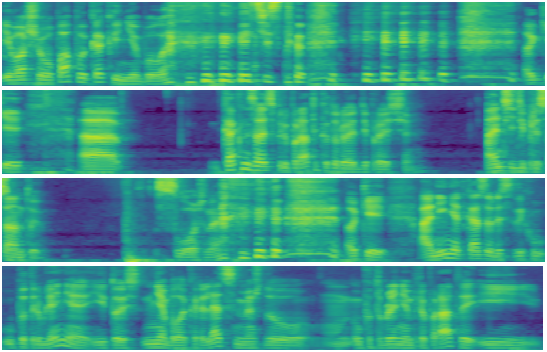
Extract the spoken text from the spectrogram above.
И вашего папы как и не было. Чисто. Окей. А, Как называются препараты, которые от депрессии? Антидепрессанты. Сложно. Окей. Они не отказывались от их употребления, и то есть не было корреляции между употреблением препарата и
